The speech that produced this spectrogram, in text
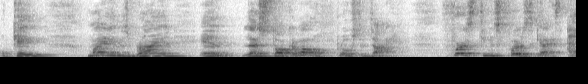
Okay? My name is Brian and let's talk about Prostadine. First things first guys, I,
